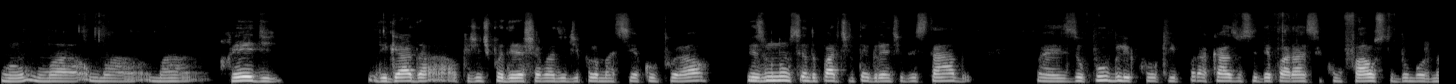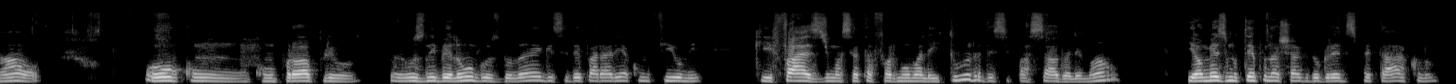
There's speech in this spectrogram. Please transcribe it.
uma, uma, uma rede ligada ao que a gente poderia chamar de diplomacia cultural, mesmo não sendo parte integrante do Estado, mas o público que por acaso se deparasse com Fausto do Murnau ou com, com o próprio Os Nibelungos do Lang se depararia com um filme que faz, de uma certa forma, uma leitura desse passado alemão e, ao mesmo tempo, na chave do grande espetáculo,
